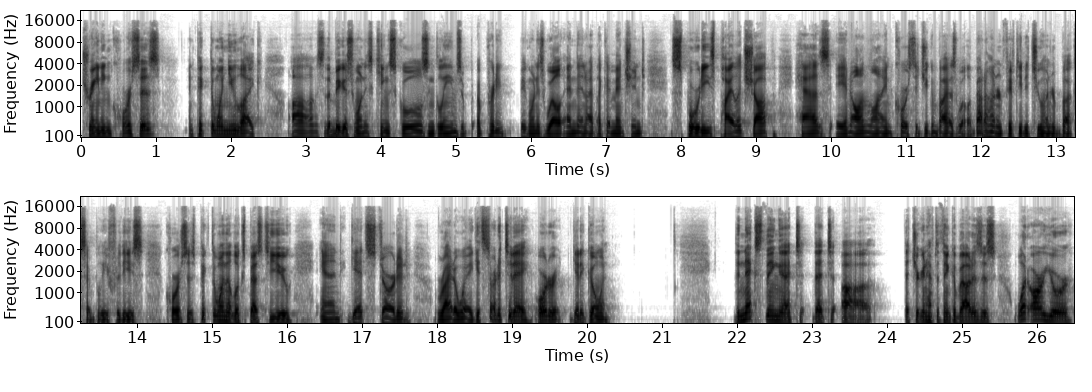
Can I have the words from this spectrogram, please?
training courses and pick the one you like. Uh, so the biggest one is King Schools and Gleim's a, a pretty big one as well. And then, like I mentioned, Sporty's Pilot Shop has a, an online course that you can buy as well, about 150 to 200 bucks, I believe, for these courses. Pick the one that looks best to you and get started right away. Get started today. Order it. Get it going. The next thing that that uh, that you're going to have to think about is is what are your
